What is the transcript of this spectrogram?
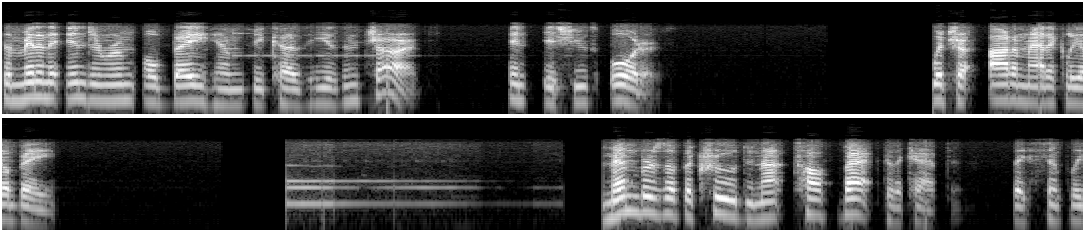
The men in the engine room obey him because he is in charge and issues orders, which are automatically obeyed. Members of the crew do not talk back to the captain, they simply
